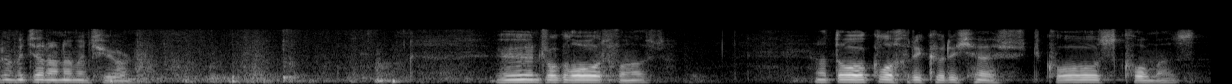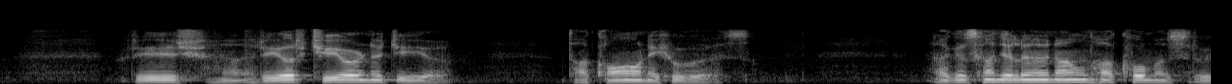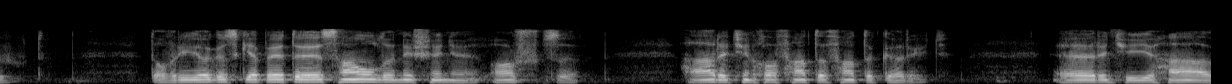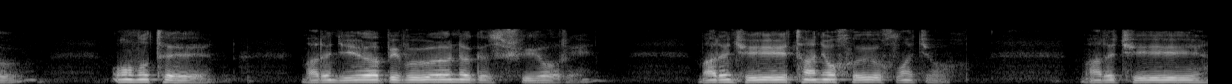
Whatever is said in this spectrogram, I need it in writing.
Daarom met je aan mijn tjuren. En zo gloor van Dat ook klochri kurig hest, koos komas. Rys, ryr tjurne djur. Ta kan. Agus chan je aun ha komas. Dovri agus gepete saule ni sinne orstse. Hare tin chof hatte fatte gyrit. Er yn ti haw. Ono te. Mar yn dio bifwn agus siori. Mar yn ti tanio chwch ladioch. Mar y ti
